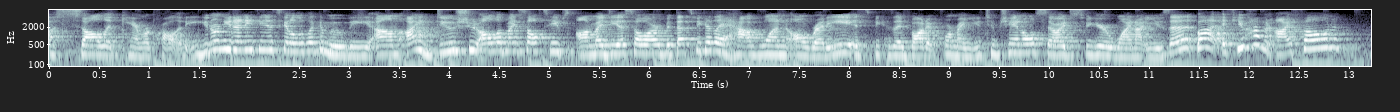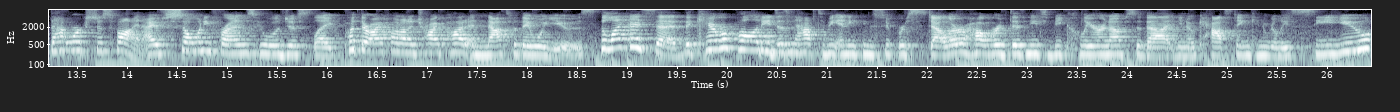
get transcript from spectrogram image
a solid camera quality. You don't need anything that's gonna look like a movie. Um, I do shoot all of my self-tapes on my DSLR, but that's because I have one already. It's because I bought it for my YouTube channel, so I just figure why not use it. But if you have an iPhone, that works just fine. I have so many friends who will just like put their iPhone on a tripod and that's what they will use. So like I said, the camera quality doesn't have to be anything super stellar. However, it does need to be clear enough so that, you know, casting can really see you.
